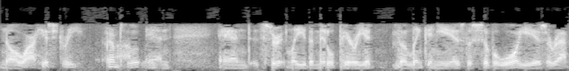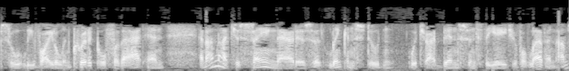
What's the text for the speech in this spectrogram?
know our history Absolutely. Uh, and and certainly the middle period, the Lincoln years, the Civil War years are absolutely vital and critical for that. And and I'm not just saying that as a Lincoln student, which I've been since the age of 11. I'm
